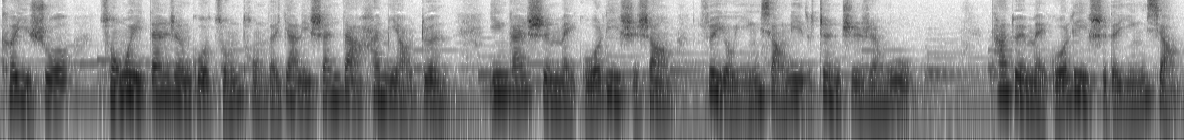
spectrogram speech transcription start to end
可以说。从未担任过总统的亚历山大·汉密尔顿，应该是美国历史上最有影响力的政治人物。他对美国历史的影响，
